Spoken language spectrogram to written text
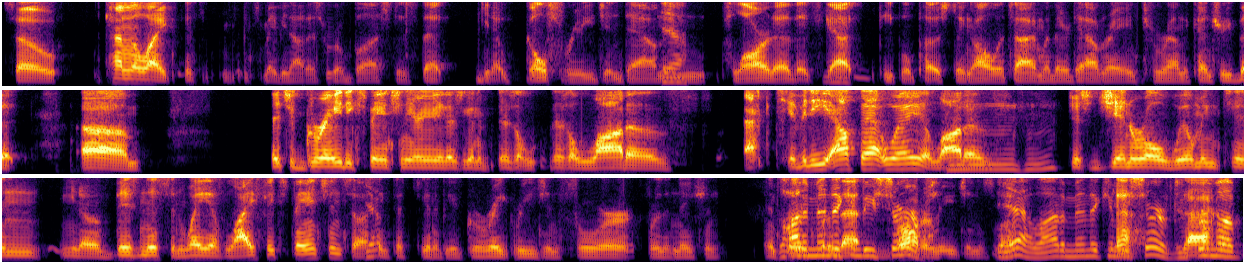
So kind of like it's, it's, maybe not as robust as that you know gulf region down yeah. in florida that's got people posting all the time when they're downrange from around the country. But um it's a great expansion area. There's gonna there's a there's a lot of activity out that way, a lot mm-hmm. of just general Wilmington, you know, business and way of life expansion. So yep. I think that's going to be a great region for for the nation. And a lot of men that, that, can be served. Well. Yeah, a lot of men that can yeah, be served. And exactly. from a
